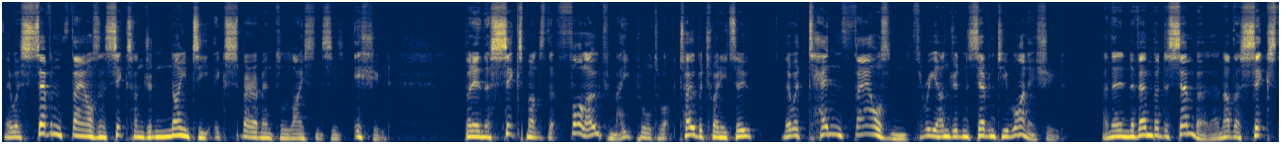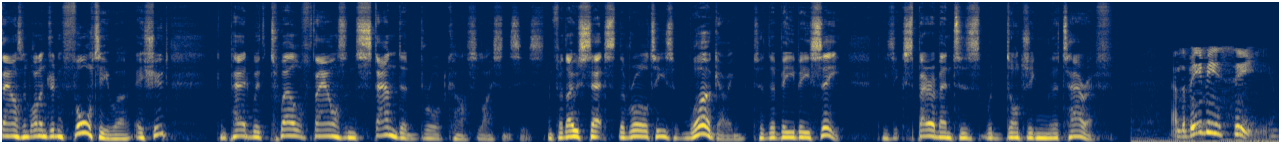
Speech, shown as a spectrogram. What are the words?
there were 7,690 experimental licenses issued. But in the six months that followed, from April to October 22, there were 10,371 issued. And then in November December, another 6,140 were issued, compared with 12,000 standard broadcast licenses. And for those sets, the royalties were going to the BBC. These experimenters were dodging the tariff. And the BBC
